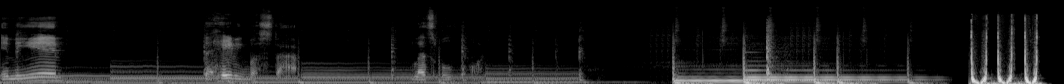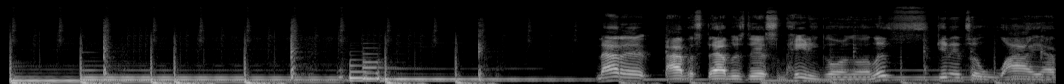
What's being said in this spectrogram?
In the end, the hating must stop. Let's move on. Now that I've established there's some hating going on, let's get into why I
